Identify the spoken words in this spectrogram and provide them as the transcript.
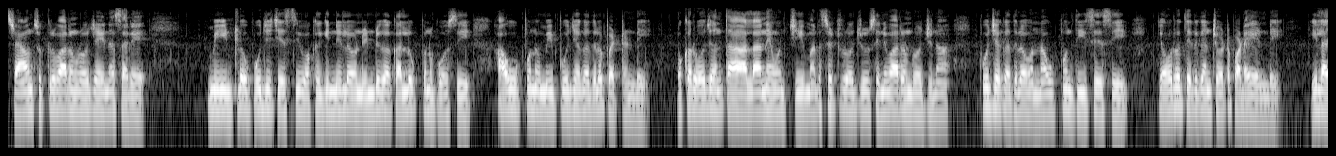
శ్రావణ శుక్రవారం రోజైనా సరే మీ ఇంట్లో పూజ చేసి ఒక గిన్నెలో నిండుగా కల్లుప్పును పోసి ఆ ఉప్పును మీ పూజ గదిలో పెట్టండి. ఒక రోజంతా అలానే ఉంచి మరుసటి రోజు శనివారం రోజున పూజ గదిలో ఉన్న ఉప్పును తీసేసి ఎవరూ తిరగని చోట పడేయండి. ఇలా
